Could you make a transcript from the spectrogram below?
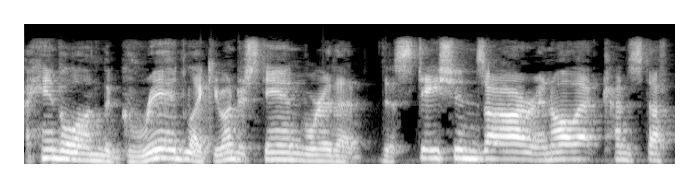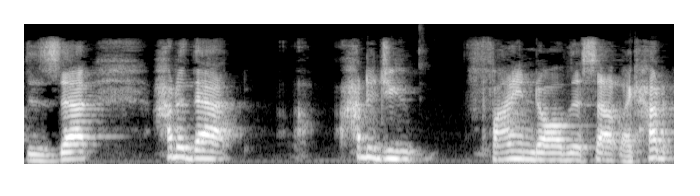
a, handle on the grid, like you understand where the the stations are and all that kind of stuff. Does that? How did that? How did you find all this out? Like how?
